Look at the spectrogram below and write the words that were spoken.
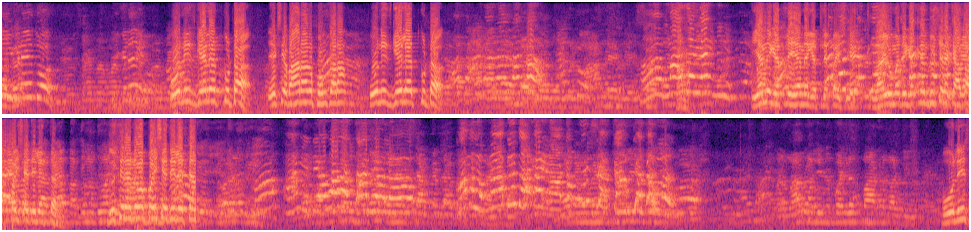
इकडे. इकडे. पोलीस गेलेत कुठं एकशे बाराला फोन करा पोलीस गेलेत कुठं हा, मागं याय नाही. याने घेतले याने घेतले पैसे लाईव्हमध्ये घेतले आणि दुसऱ्या खात्यात पैसे दिलेत त्यानं दुसऱ्या जवळ पैसे दिलेत त्यानं हा, आम्ही देवाला चाललेलो. आम्हाला मागं जागा आहे ना, आता पैसे आहेत आमच्याजवळ. पोलीस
